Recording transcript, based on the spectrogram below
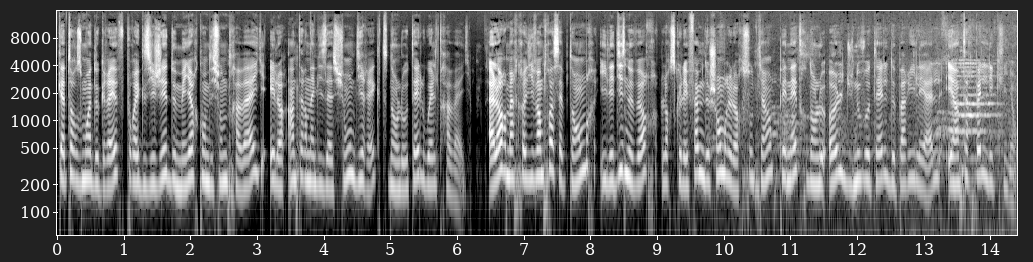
14 mois de grève pour exiger de meilleures conditions de travail et leur internalisation directe dans l'hôtel où elles travaillent. Alors, mercredi 23 septembre, il est 19h lorsque les femmes de chambre et leurs soutiens pénètrent dans le hall du nouveau hôtel de Paris-Léal et interpellent les clients.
